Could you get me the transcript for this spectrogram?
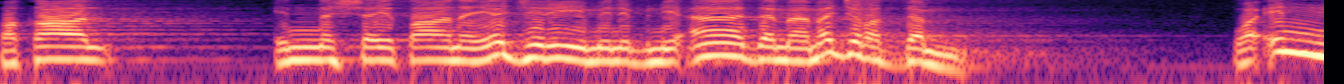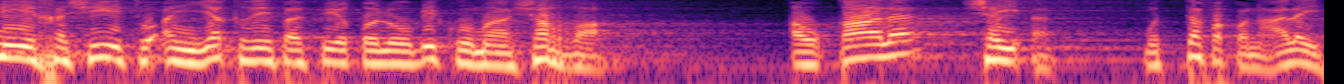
فقال إن الشيطان يجري من ابن آدم مجرى الدم. وإني خشيت أن يقذف في قلوبكما شرا أو قال شيئا متفق عليه.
